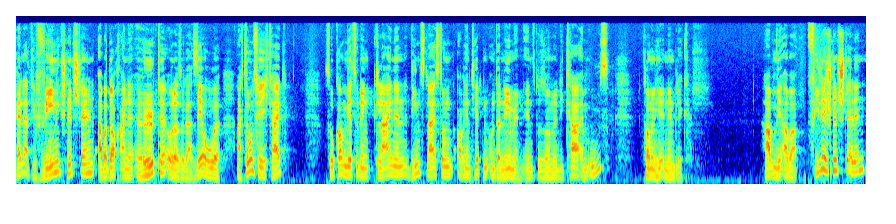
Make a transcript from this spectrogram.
relativ wenig Schnittstellen, aber doch eine erhöhte oder sogar sehr hohe Aktionsfähigkeit, so kommen wir zu den kleinen dienstleistungsorientierten Unternehmen, insbesondere die KMUs, kommen hier in den Blick. Haben wir aber viele Schnittstellen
